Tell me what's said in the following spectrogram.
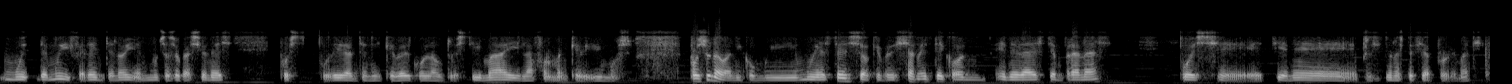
muy, de muy diferente, ¿no? Y en muchas ocasiones, pues pudieran tener que ver con la autoestima y la forma en que vivimos. Pues un abanico muy, muy extenso que precisamente con en edades tempranas, pues eh, tiene una especial problemática.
